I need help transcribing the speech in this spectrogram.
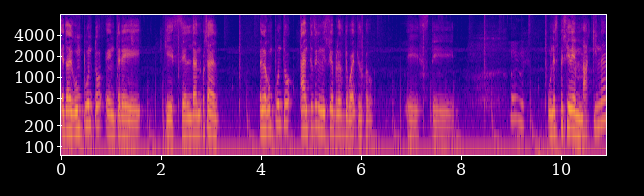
en algún punto entre que Zelda, o sea, en algún punto antes del inicio de Breath of the Wild, el juego, este. Una especie de máquina,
